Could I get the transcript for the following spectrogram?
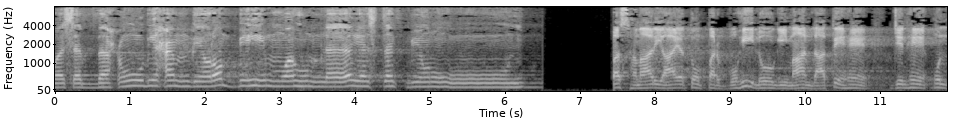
وسبحوا بحمد ربهم وهم لا يستكبرون بس ہماری آیتوں پر وہی لوگ ایمان لاتے ہیں جنہیں ان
